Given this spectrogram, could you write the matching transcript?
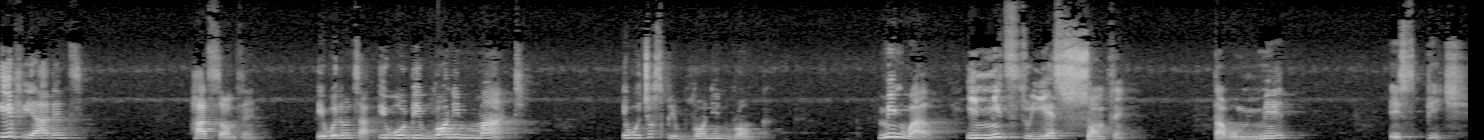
If he hadn't had something, he wouldn't have. He would be running mad. It would just be running wrong. Meanwhile, he needs to hear something that will make a speech,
